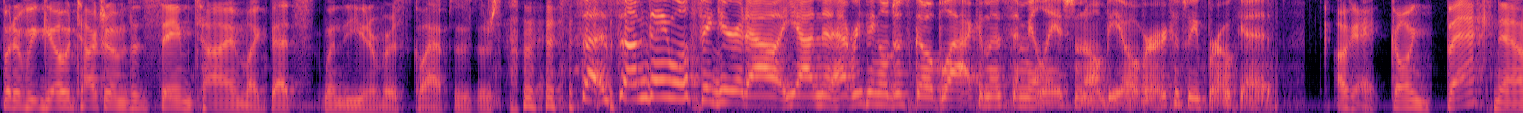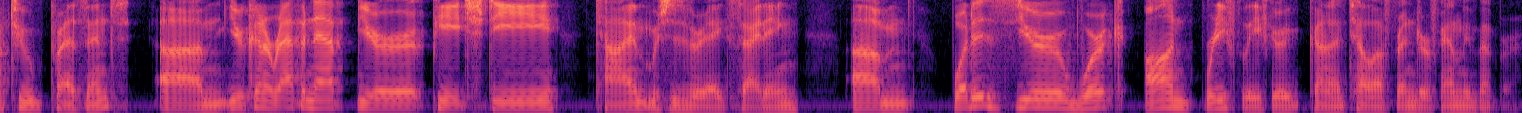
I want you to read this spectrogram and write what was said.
But if we go talk to him at the same time, like that's when the universe collapses or something. So, someday we'll figure it out. Yeah, and then everything will just go black, and the simulation will be over because we broke it. okay, going back now to present. Um, you're kind of wrapping up your PhD time, which is very exciting. Um, what is your work on briefly, if you're gonna tell a friend or family member?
